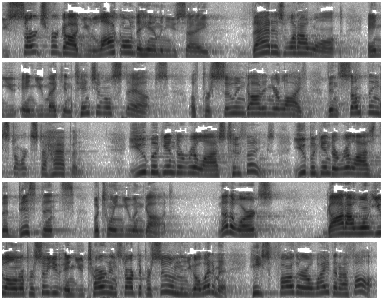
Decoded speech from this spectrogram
you search for God, you lock onto Him, and you say, That is what I want, and you, and you make intentional steps of pursuing God in your life, then something starts to happen. You begin to realize two things. You begin to realize the distance between you and God. In other words, God, I want you, I want to pursue you, and you turn and start to pursue him, then you go, wait a minute, he's farther away than I thought.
